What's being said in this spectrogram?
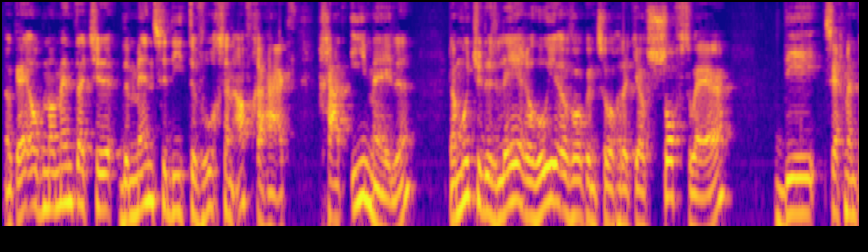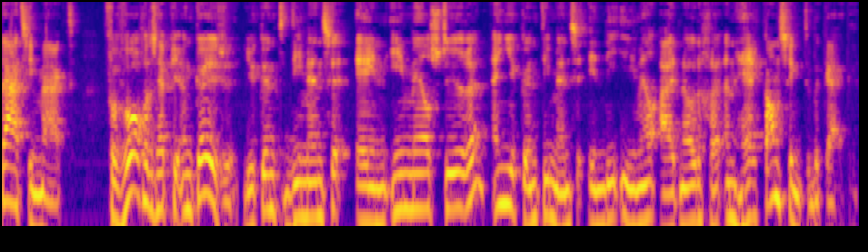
Oké, op het moment dat je de mensen die te vroeg zijn afgehaakt gaat e-mailen, dan moet je dus leren hoe je ervoor kunt zorgen dat jouw software die segmentatie maakt. Vervolgens heb je een keuze. Je kunt die mensen één e-mail sturen en je kunt die mensen in die e-mail uitnodigen een herkansing te bekijken.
